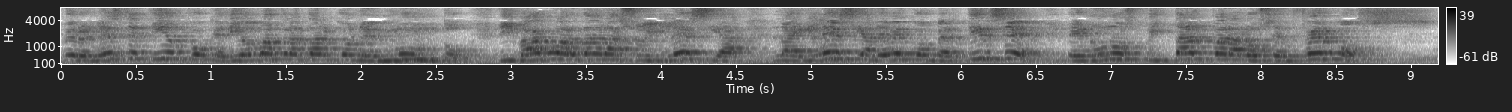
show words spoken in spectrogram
Pero en este tiempo que Dios va a tratar con el mundo y va a guardar a su iglesia, la iglesia debe convertirse en un hospital para los enfermos.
